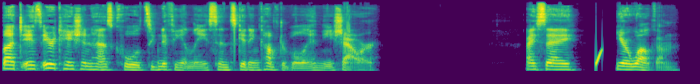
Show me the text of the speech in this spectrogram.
But its irritation has cooled significantly since getting comfortable in the shower. I say, You're welcome,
